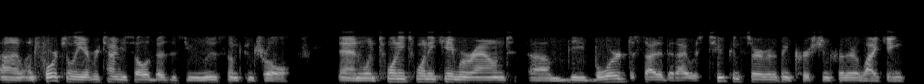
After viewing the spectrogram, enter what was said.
Uh, unfortunately, every time you sell a business, you lose some control. And when 2020 came around, um, the board decided that I was too conservative and Christian for their liking,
